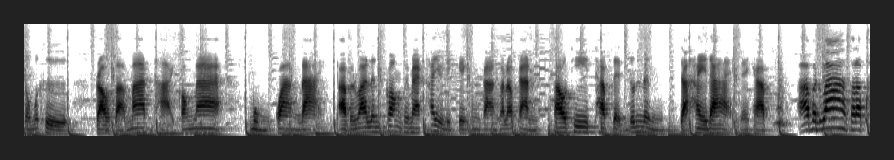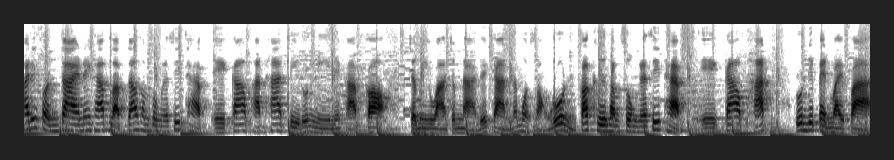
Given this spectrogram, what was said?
ชมก็คือ เราสามารถถ่ายกล้องหน้า มุมกว้างได้เอาเป็นว่าเรื่องกล้องพี่แม็กให้อยู่ในเกณฑ์กลางๆก็แล้วกันเท่าที่แท็บเล็ตรุ่นหนึ่งจะให้ได้นะครับเอาเป็นว่าสำหรับใครที่สนใจนะครับสำหรับเจ้า Samsung Galaxy Tab A9 Plus 5G รุ่นนี้นะครับก็จะมีวางจำหน่ายด้วยกันทั้งหมด 2 รุ่น ก็คือ Samsung Galaxy Tab A9 Plus รุ่นที่เป็น Wi-Fi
